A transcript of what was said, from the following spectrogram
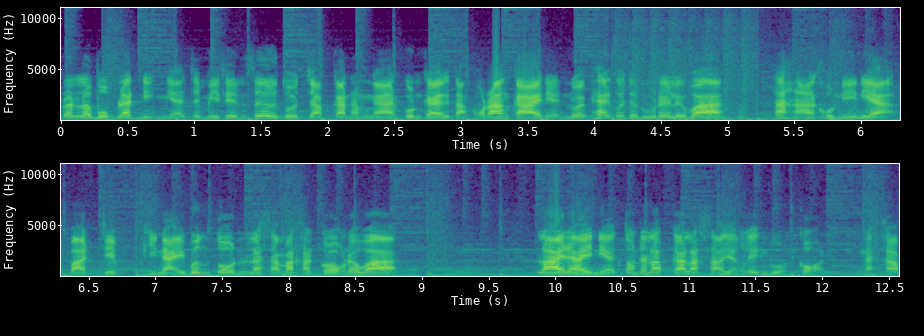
และระบบแรดนิกเนี่ยจะมีเซ็นเซอร์ตรวจจับการทำงานกลไกต่างๆของร่างกายเนี่ยหน่วยแพทย์ก็จะรู้ได้เลยว่า ทหารคนนี้เนี่ยบาดเจ็บที่ไหนเบื้องต้น และสามารถคัดกรองได้ว่ารายใดเนี่ยต้องได้รับการรักษาอย่างเร่งด่วนก่อนนะครับ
